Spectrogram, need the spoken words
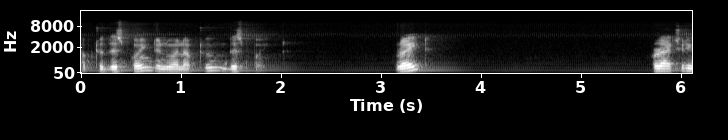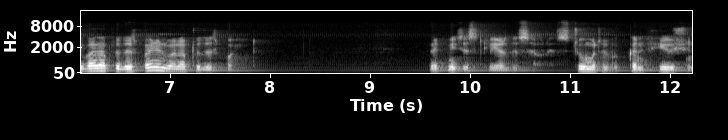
up to this point and one up to this point right? Or actually one up to this point and one up to this point. Let me just clear this out. It's too much of a confusion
